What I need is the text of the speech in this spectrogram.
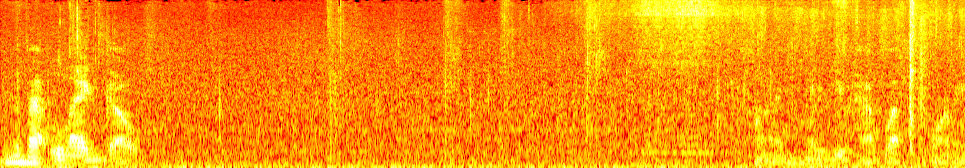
Where did that leg go? Fine, what do you have left for me?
